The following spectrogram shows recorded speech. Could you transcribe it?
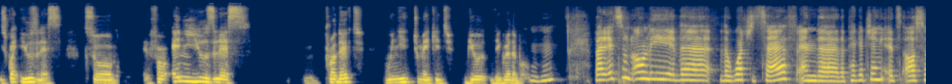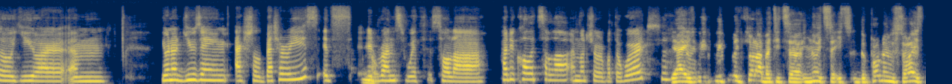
is quite useless. So for any useless product we need to make it biodegradable mm-hmm. but it's not only the the watch itself and the the packaging it's also you are um you're not using actual batteries it's no. it runs with solar how do you call it solar i'm not sure about the word yeah we, we call it solar but it's uh, you know it's it's the problem with solar is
